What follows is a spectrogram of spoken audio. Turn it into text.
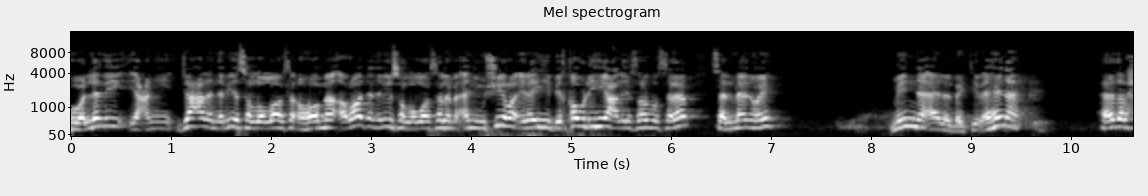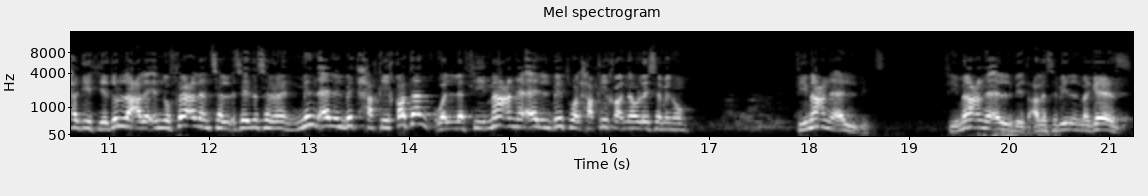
هو الذي يعني جعل النبي صلى الله عليه وسلم هو ما أراد النبي صلى الله عليه وسلم أن يشير إليه بقوله عليه الصلاة والسلام سلمان وايه؟ منا آل البيت يبقى هنا هذا الحديث يدل على إنه فعلا سيدنا سلمان من ال البيت حقيقة ولا في معنى ال البيت والحقيقة أنه ليس منهم؟ في معنى ال البيت. في معنى ال البيت على سبيل المجاز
